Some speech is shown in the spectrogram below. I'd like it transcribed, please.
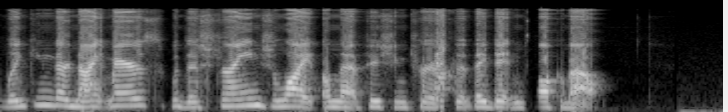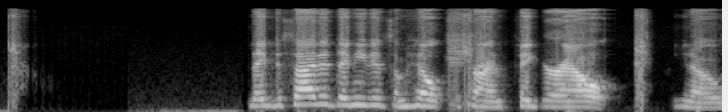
linking their nightmares with the strange light on that fishing trip that they didn't talk about. They decided they needed some help to try and figure out, you know,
